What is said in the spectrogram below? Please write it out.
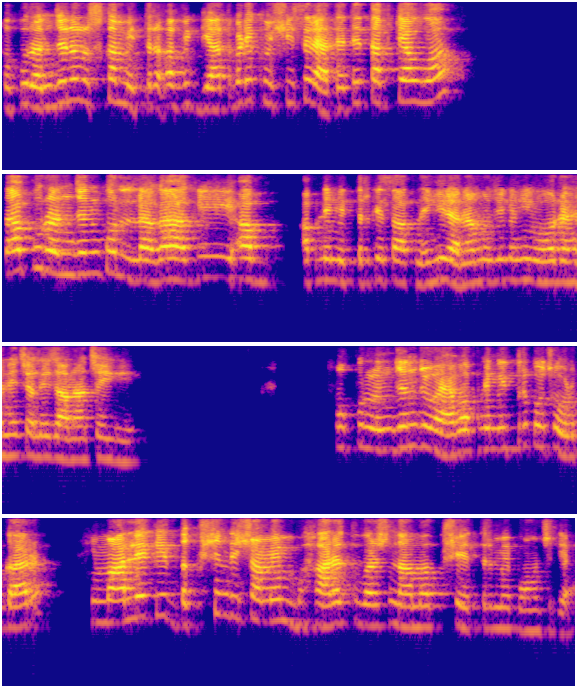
तो पुरंजन और उसका मित्र अविज्ञात बड़े खुशी से रहते थे। तब क्या हुआ? तब पुरंजन को लगा कि अब अपने मित्र के साथ नहीं रहना, मुझे कहीं और रहने चले जाना चाहिए। तो जो है वो अपने मित्र को छोड़कर हिमालय के दक्षिण दिशा में भारतवर्ष नामक क्षेत्र में पहुँच गया।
